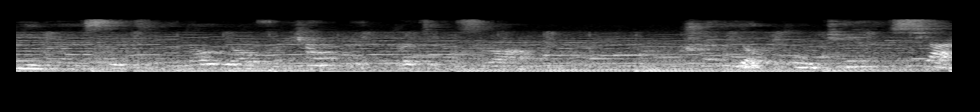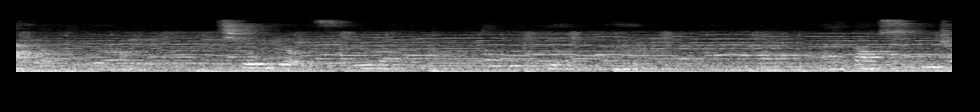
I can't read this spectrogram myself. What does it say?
一年四季都有非常美的景色。春有杜鹃，夏有荷，秋有芙蓉，冬有梅。来到苏州，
